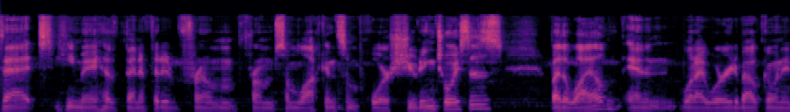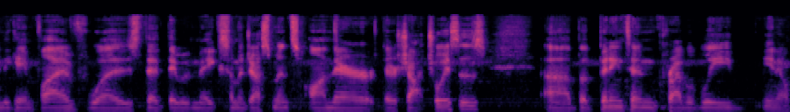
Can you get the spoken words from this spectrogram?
that he may have benefited from from some luck and some poor shooting choices by the Wild. And what I worried about going into game five was that they would make some adjustments on their their shot choices. Uh, but Binnington probably, you know,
